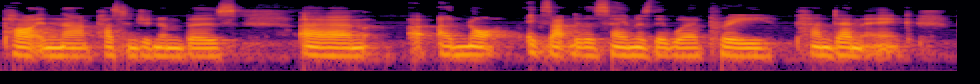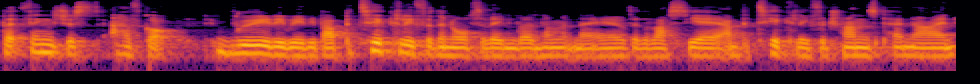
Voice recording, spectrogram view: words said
part in that. Passenger numbers um, are not exactly the same as they were pre-pandemic, but things just have got really, really bad, particularly for the north of England, haven't they, over the last year, and particularly for TransPennine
